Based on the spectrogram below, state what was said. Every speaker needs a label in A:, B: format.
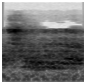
A: myself.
